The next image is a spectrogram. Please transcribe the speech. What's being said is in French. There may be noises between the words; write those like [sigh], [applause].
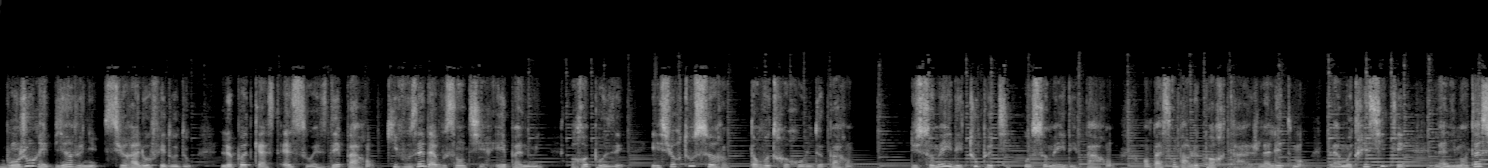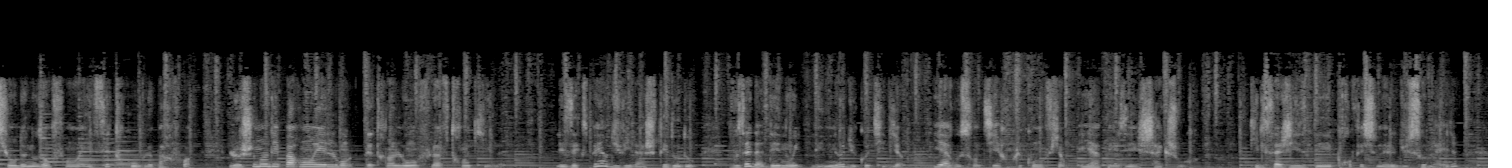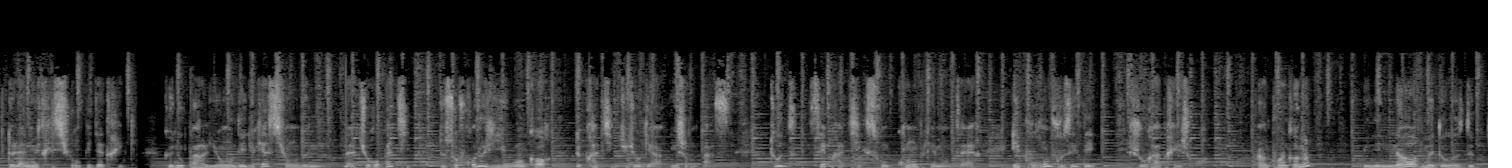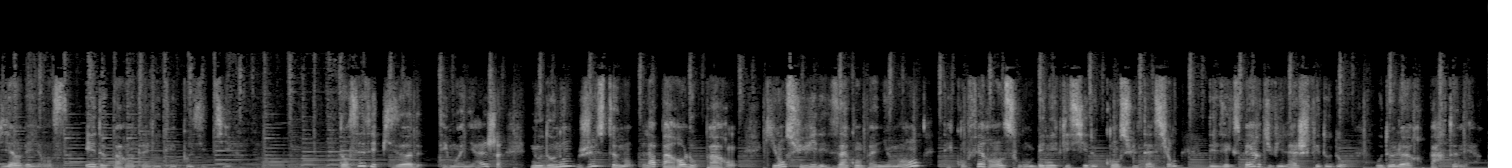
Bonjour et bienvenue sur Allo fait dodo, le podcast SOS des parents qui vous aide à vous sentir épanoui, reposé et surtout serein dans votre rôle de parent. Du sommeil des tout petits au sommeil des parents, en passant par le portage, l'allaitement, la motricité, l'alimentation de nos enfants et ses troubles parfois, le chemin des parents est loin d'être un long fleuve tranquille. Les experts du village Fédodo vous aident à dénouer les nœuds du quotidien et à vous sentir plus confiant et apaisé chaque jour qu'il s'agisse des professionnels du sommeil, de la nutrition pédiatrique, que nous parlions d'éducation, de naturopathie, de sophrologie ou encore de pratique du yoga et j'en passe. Toutes ces pratiques sont complémentaires et pourront vous aider jour après jour. Un point commun? Une énorme dose de bienveillance et de parentalité positive. Dans ces épisodes témoignages, nous donnons justement la parole aux parents qui ont suivi des accompagnements, des conférences ou ont bénéficié de consultations des experts du village Fédodo ou de leurs partenaires.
